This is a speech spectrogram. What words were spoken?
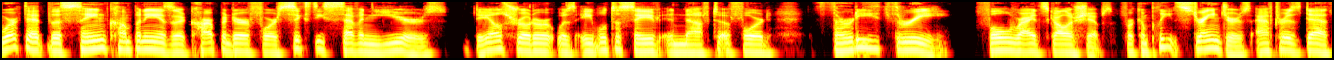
worked at the same company as a carpenter for 67 years, Dale Schroeder was able to save enough to afford 33 full ride scholarships for complete strangers after his death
